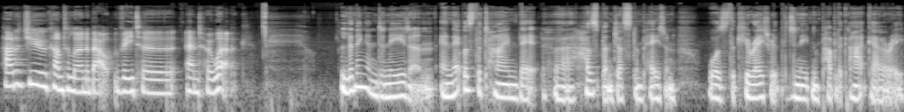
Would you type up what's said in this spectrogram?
How did you come to learn about Vita and her work? Living in Dunedin, and that was the time that her husband, Justin Paton, was the curator at the Dunedin Public Art Gallery,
